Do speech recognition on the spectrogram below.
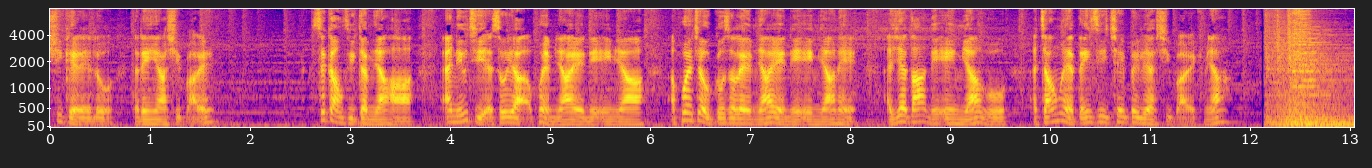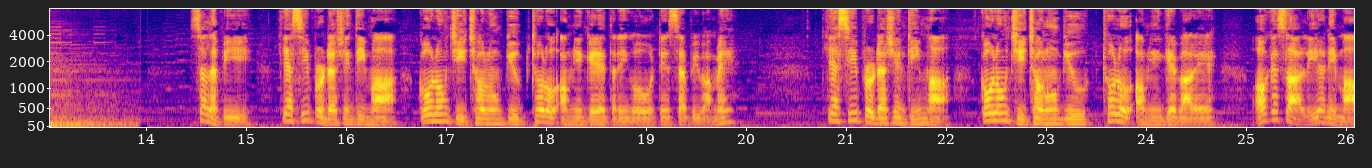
ရှိခဲ့တယ်လို့သတင်းရရှိပါတယ်။စစ်ကောင်စီတပ်များဟာ NUG အစိုးရအဖွဲ့များရဲ့နေအိမ်များအဖွဲ့ချုပ်ကိုယ်စားလှယ်များရဲ့နေအိမ်များနဲ့အရက်သားနေအိမ်များကိုအကြောင်းမဲ့သိမ်းဆည်းချိတ်ပိတ်လျက်ရှိပါတယ်ခင်ဗျာဆက်လက်ပြီးလျှက်စီး production team မှကိုလုံးကြီး6လုံးပြုထုတ်လုပ်အောင်မြင်ခဲ့တဲ့တရင်ကိုတင်ဆက်ပေးပါမယ် လျှက်စီး production team မှကိုလုံးကြီး6လုံးပြုထုတ်လုပ်အောင်မြင်ခဲ့ပါတယ်ဩဂတ်လ4ရက်နေ့မှာ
